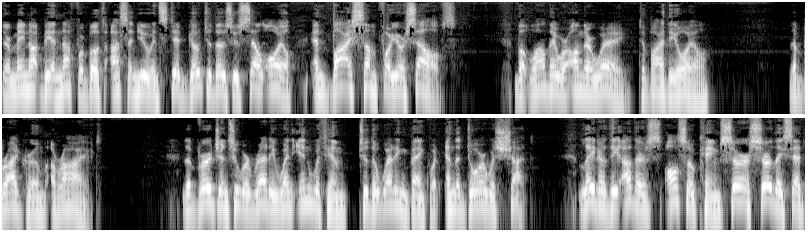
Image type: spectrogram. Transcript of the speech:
There may not be enough for both us and you. Instead, go to those who sell oil and buy some for yourselves. But while they were on their way to buy the oil, the bridegroom arrived. The virgins who were ready went in with him to the wedding banquet, and the door was shut. Later, the others also came. Sir, sir, they said,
